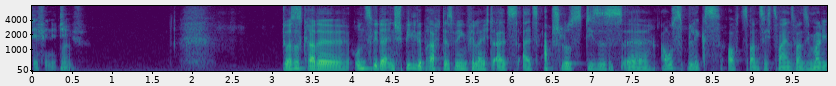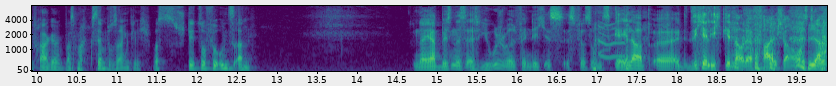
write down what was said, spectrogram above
definitiv. Ja. Du hast es gerade uns wieder ins Spiel gebracht, deswegen vielleicht als, als Abschluss dieses äh, Ausblicks auf 2022 mal die Frage, was macht Xempus eigentlich? Was steht so für uns an? Naja, Business as usual, finde ich, ist, ist für so ein Scale-Up äh, sicherlich genau der falsche Ausdruck. Ja.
